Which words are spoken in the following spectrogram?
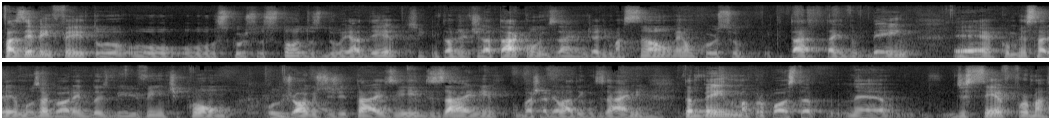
Fazer bem feito o- os cursos todos do EAD. Sim. Então a gente já está com o design de animação, é um curso que está indo bem. É, começaremos agora em 2020 com os jogos digitais e design, o bacharelado em design, uhum. também numa proposta né, de ser forma,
